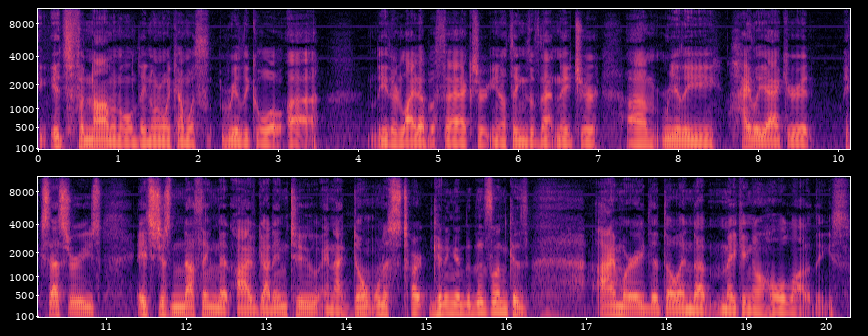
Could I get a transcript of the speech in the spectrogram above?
it's phenomenal. They normally come with really cool uh, either light up effects or you know things of that nature. Um, really highly accurate accessories. It's just nothing that I've got into, and I don't want to start getting into this one because I'm worried that they'll end up making a whole lot of these.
